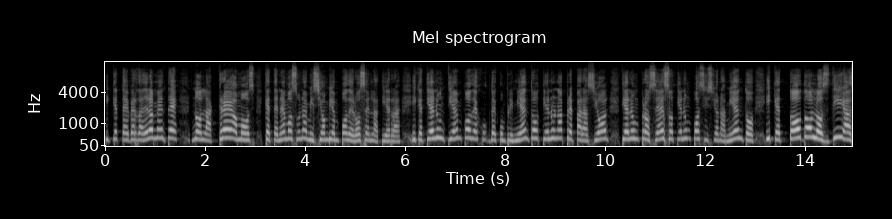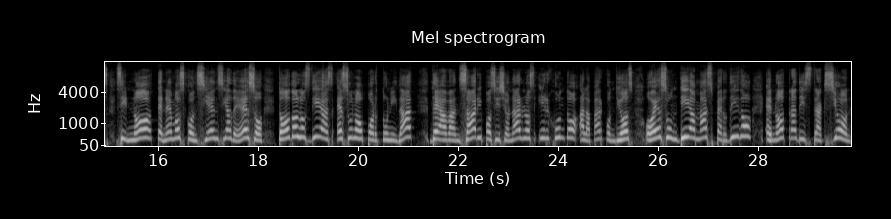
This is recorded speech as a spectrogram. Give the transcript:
y que te, verdaderamente nos la creamos que tenemos una misión bien poderosa en la tierra y que tiene un tiempo de, de cumplimiento, tiene una preparación, tiene un proceso, tiene un posicionamiento y que todos los días, si no tenemos conciencia de eso, todos los días es una oportunidad de avanzar y posicionarnos, ir junto a la par con Dios, o es un día más perdido en otra distracción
